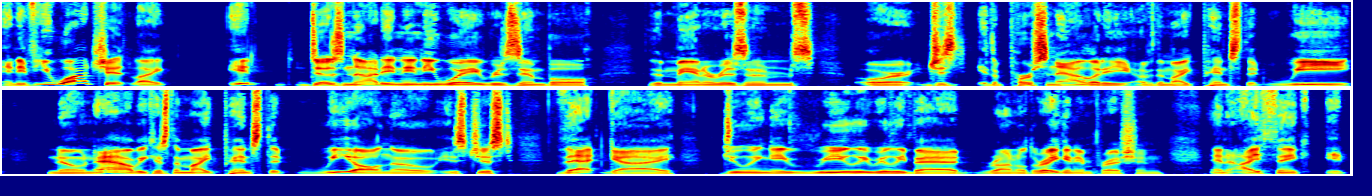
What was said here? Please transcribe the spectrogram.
And if you watch it, like it does not in any way resemble the mannerisms or just the personality of the Mike Pence that we know now because the Mike Pence that we all know is just that guy doing a really, really bad Ronald Reagan impression. And I think it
